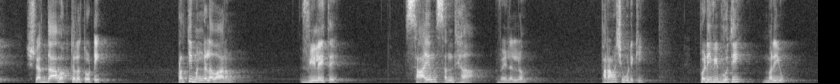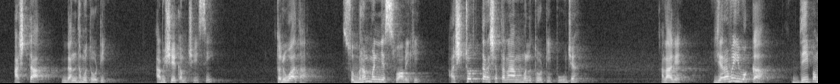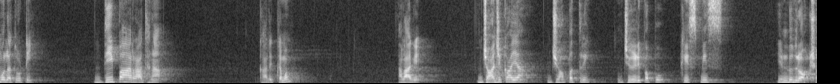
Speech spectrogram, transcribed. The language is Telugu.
శ్రద్ధాభక్తులతోటి ప్రతి మంగళవారం వీలైతే సాయం సంధ్యా వేళల్లో పరమశివుడికి పడి విభూతి మరియు అష్ట గంధముతోటి అభిషేకం చేసి తరువాత సుబ్రహ్మణ్య స్వామికి అష్టోత్తర శతనామములతోటి పూజ అలాగే ఇరవై ఒక్క దీపములతోటి దీపారాధన కార్యక్రమం అలాగే జాజికాయ జాపత్రి జీడిపప్పు కిస్మిస్ ఎండు ద్రాక్ష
